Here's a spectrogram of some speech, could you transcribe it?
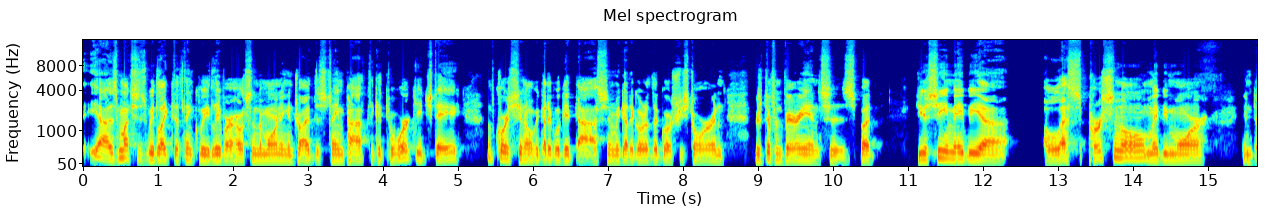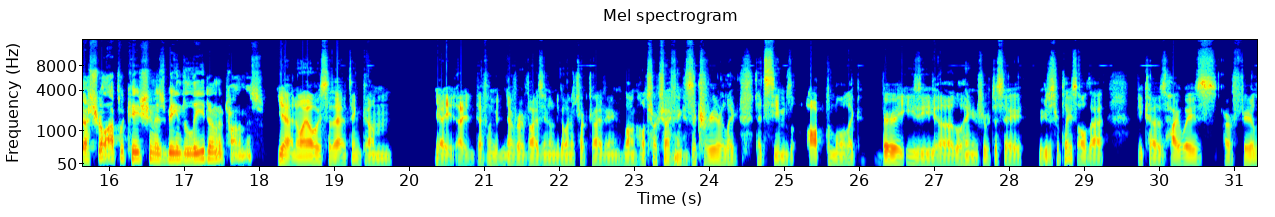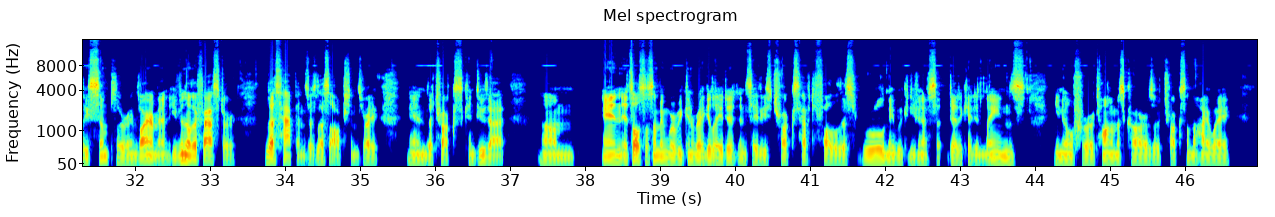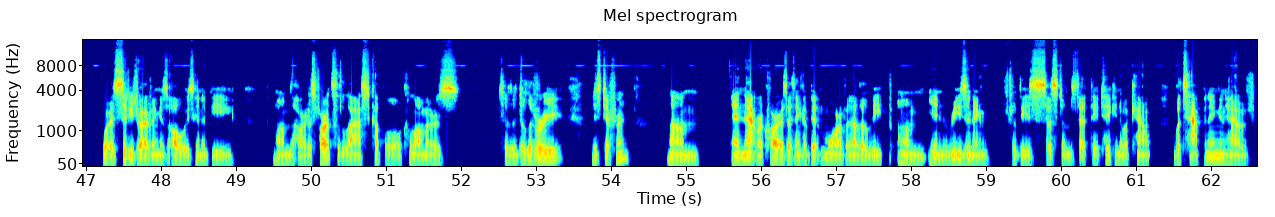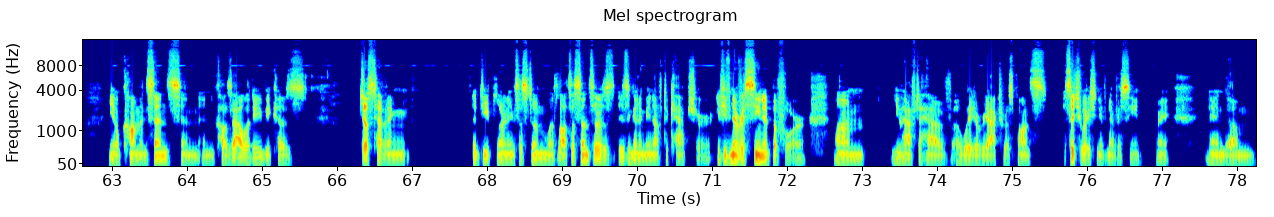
yeah, as much as we'd like to think we leave our house in the morning and drive the same path to get to work each day, of course, you know, we got to go get gas and we got to go to the grocery store and there's different variances. But do you see maybe a, a less personal, maybe more industrial application as being the lead on autonomous? Yeah, no, I always say that. I think, um, yeah, I definitely would never advise anyone to go into truck driving. Long haul truck driving as a career, like that seems optimal, like very easy, uh, low hanging fruit to say we could just replace all that because highways are fairly simpler environment, even though they're faster. Less happens. There's less options, right? And the trucks can do that. Um, and it's also something where we can regulate it and say these trucks have to follow this rule. Maybe we could even have dedicated lanes, you know, for autonomous cars or trucks on the highway. Whereas city driving is always going to be um, the hardest part. So the last couple kilometers to the delivery is different. Um, and that requires, I think, a bit more of another leap um, in reasoning for these systems that they take into account what's happening and have, you know, common sense and, and causality because just having a deep learning system with lots of sensors isn't going to be enough to capture. If you've never seen it before, um, you have to have a way to react to response a situation you've never seen, right? And um,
